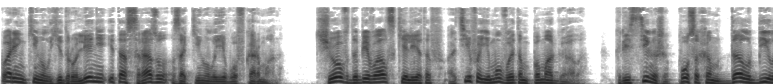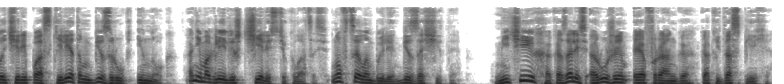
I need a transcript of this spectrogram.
Парень кинул ядро Лене, и та сразу закинула его в карман. Чов добивал скелетов, а Тифа ему в этом помогала. Кристина же посохом долбила черепа скелетом без рук и ног. Они могли лишь челюстью клацать, но в целом были беззащитны. Мечи их оказались оружием F-ранга, как и доспехи.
